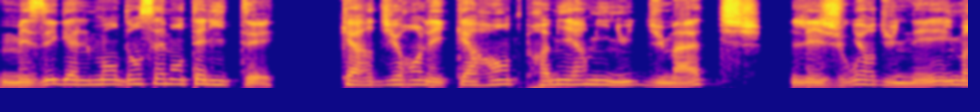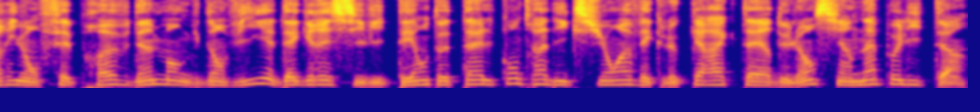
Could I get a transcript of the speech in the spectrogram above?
Mais également dans sa mentalité. Car durant les 40 premières minutes du match, les joueurs du Neymri ont fait preuve d'un manque d'envie et d'agressivité en totale contradiction avec le caractère de l'ancien napolitain.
